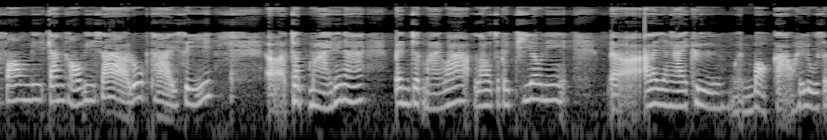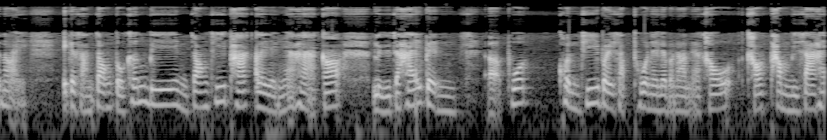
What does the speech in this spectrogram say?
บฟอร์มการขอวีซ่า รูปถ่ายสีจดหมายด้วยนะ เป็นจดหมายว่าเราจะไปเที่ยวนี่อะไรยังไงคือเหมือนบอกกล่าวให้รู้ซะหน่อย เอกสารจองตั๋วเครื่องบิน จองที่พักอะไรอย่างเงี้ยค่ะก็หรือจะให้เป็นพวก คนที่บริษัททัวร์ในเลบานอนเนี่ยเขาเขาทำวีซ่าให้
